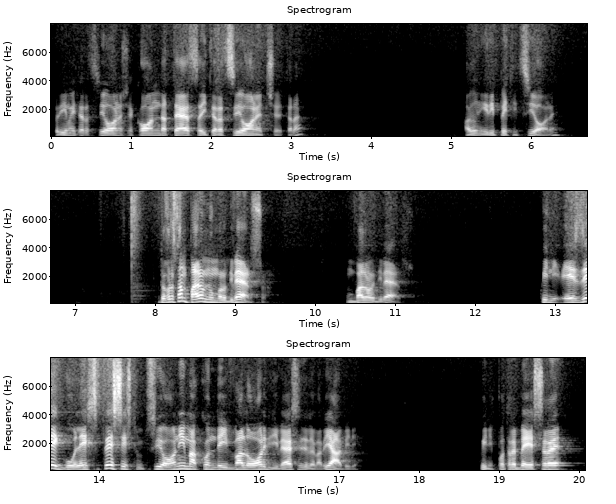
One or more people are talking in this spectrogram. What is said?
prima iterazione, seconda, terza iterazione, eccetera, ad ogni ripetizione, dovrò stampare un numero diverso, un valore diverso. Quindi eseguo le stesse istruzioni ma con dei valori diversi delle variabili. Quindi potrebbe essere,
